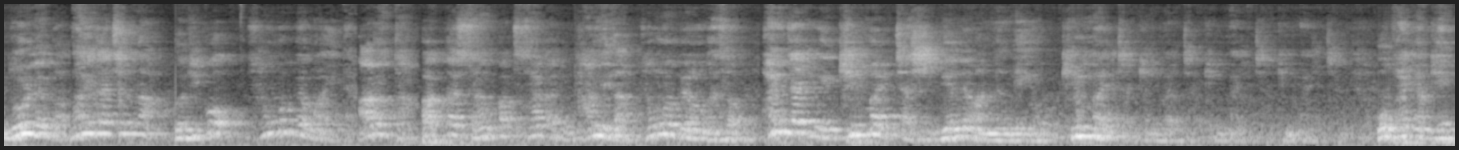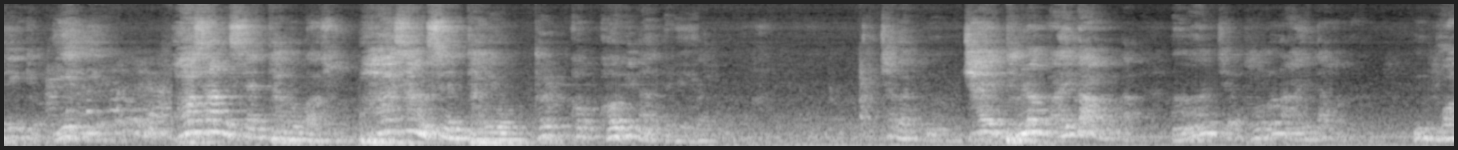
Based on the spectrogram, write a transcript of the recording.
놀래봐 많이 다쳤나? 어디고? 성모병 와있다. 알았다. 바카스 한 박스 사가지고 갑니다. 성모병원 가서 환자 중에 김말자 씨 면회 왔는데요. 김말자 김말자 김말자 김말자. 58년 개땡겨 예예. 화상센터로 가서 화상센터요. 덜컥 겁이 나더래요. 쫓아갔더니 차에 불난 거 아니다 그런다. 어, 불은 아니다. 와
